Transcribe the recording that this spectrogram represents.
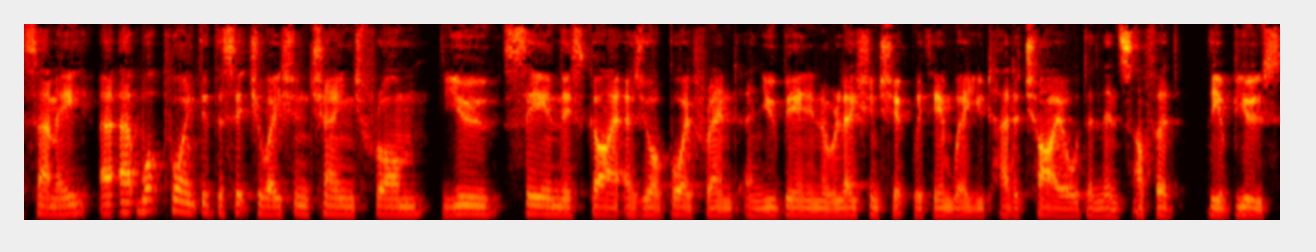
Sammy, uh, at what point did the situation change from you seeing this guy as your boyfriend and you being in a relationship with him where you'd had a child and then suffered the abuse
